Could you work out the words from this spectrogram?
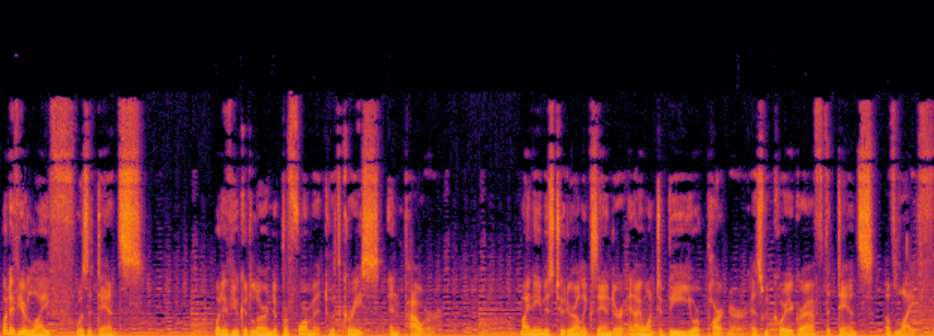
What if your life was a dance? What if you could learn to perform it with grace and power? My name is Tudor Alexander, and I want to be your partner as we choreograph the dance of life.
